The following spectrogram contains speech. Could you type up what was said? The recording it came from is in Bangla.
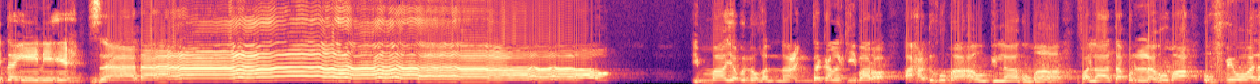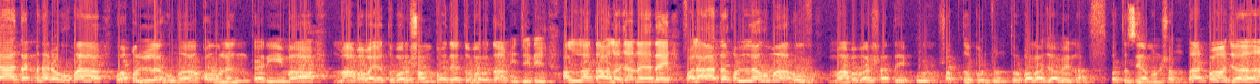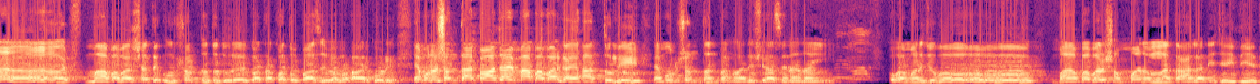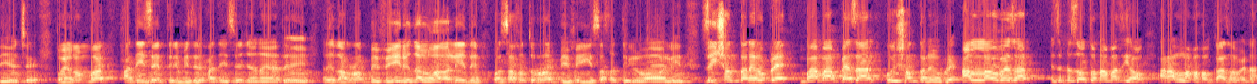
وبالوالدين إحسانا إما يبلغن عندك الكبر أحدهما أو كلاهما فلا تقل لهما أف ولا تنهرهما وقل لهما قولا كريما মা বাবা এত বড় সম্পদ এত বড় দামি জিনিস আল্লাহ তাআলা জানায় দেয় ফালা তাকুল লাহুমা উফ মা বাবার সাথে উফ শব্দ পর্যন্ত বলা যাবে না। অথচ এমন সন্তান পাওয়া যায়, মা বাবার সাথে উফ শব্দ তো দূরের কথা, কত বাজে ব্যবহার করে। এমন সন্তান পাওয়া যায়, মা বাবার গায়ে হাত তুলে, এমন সন্তান বাংলাদেশে আছে না নাই? ও আমার যুবক মা বাবার সম্মান আল্লাহ তাআলা নিজেই দিয়ে দিয়েছে। পয়গম্বর হাদিসে, তিরমিজির হাদিসে জানায়া দেয়, রিদার রাব্বি ফি রিদাল ওয়ালিদ ওয়া সাখাতুর রাব্বি ফি সাখাতিল ওয়ালিদ। যেই সন্তানের উপরে বাবা বেজার, ওই সন্তানের উপরে আল্লাহ বেজার। এজন্য যত নামাজি হও আর আল্লাহ হও, কাজ হবে না।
